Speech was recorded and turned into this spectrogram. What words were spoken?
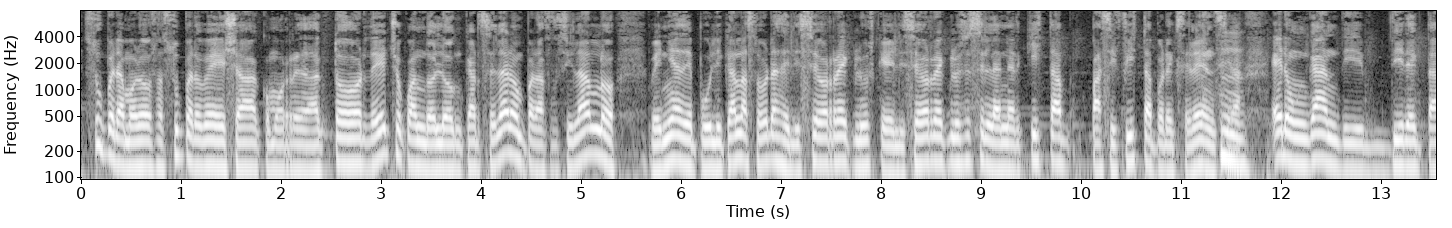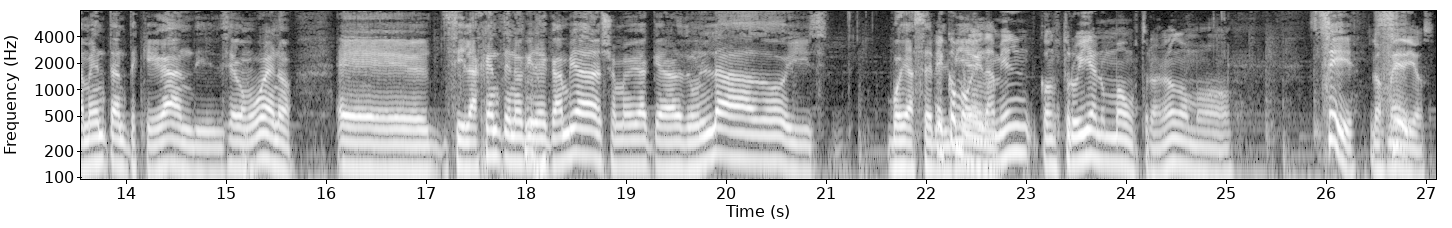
súper amorosa, súper bella, como redactor. De hecho, cuando lo encarcelaron para fusilarlo, venía de publicar las obras de Liceo Reclus, que Liceo Reclus es el anarquista pacifista por excelencia. Mm. Era un Gandhi directamente antes que Gandhi. Decía como, bueno... eh, si la gente no quiere cambiar, yo me voy a quedar de un lado y voy a hacer Es el como bien. que también construían un monstruo, ¿no? Como Sí, los sí. medios.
